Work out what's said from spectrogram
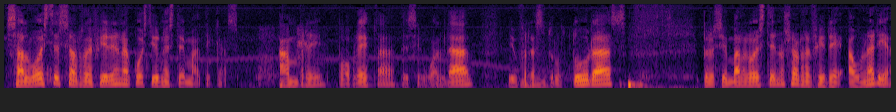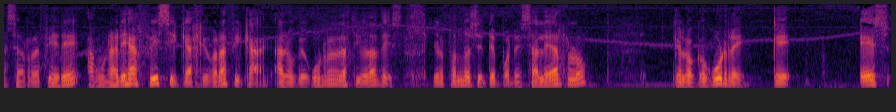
salvo este, se refieren a cuestiones temáticas. Hambre, pobreza, desigualdad, infraestructuras, pero sin embargo este no se refiere a un área, se refiere a un área física, geográfica, a lo que ocurre en las ciudades. Y el fondo si te pones a leerlo, que lo que ocurre que es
